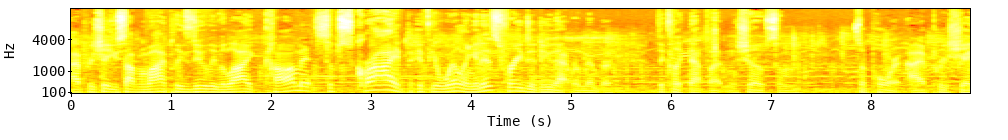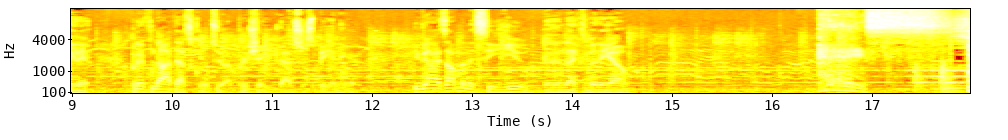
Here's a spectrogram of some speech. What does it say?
I appreciate you stopping by. Please do leave a like, comment, subscribe if you're willing. It is free to do that, remember, to click that button to show some support. I appreciate it. But if not, that's cool too. I appreciate you guys just being here. You guys, I'm going to see you in the next video. Peace.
